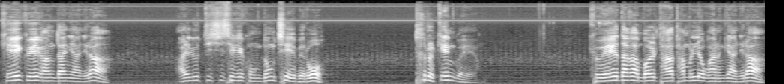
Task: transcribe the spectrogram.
개교회 강단이 아니라 RUTC 세계 공동체 예배로 틀을 깬 거예요. 교회에다가 뭘 다 담으려고 하는 게 아니라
